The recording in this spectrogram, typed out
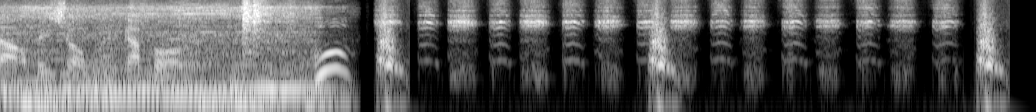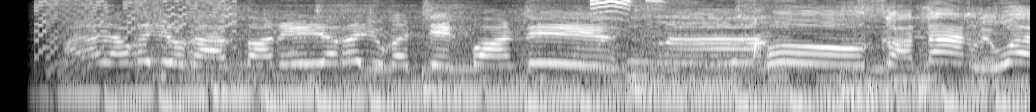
ลองไปชมกันครับผมมาแล้วเราก็อยู่กับตอนนี้เราก็อยู่กับเจกบอลที่ผู้ก่อตั้งหรือว่า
